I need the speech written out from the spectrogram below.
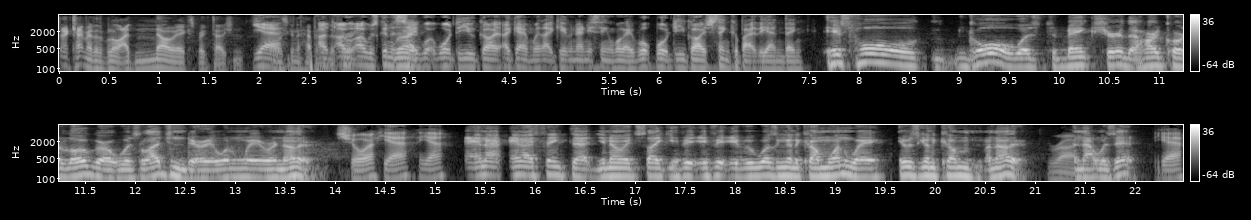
that came out of the blue. I had no expectation. Yeah, what was going to happen. I, I, I was going to say, what, what do you guys again, without giving anything away? What what do you guys think about the ending? His whole goal was to make sure the Hard Core Logo was legendary one way or another. Sure. Yeah. Yeah. And I and I think that you know it's like if it if it, if it wasn't going to come one way, it was going to come another, Right. and that was it. Yeah.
